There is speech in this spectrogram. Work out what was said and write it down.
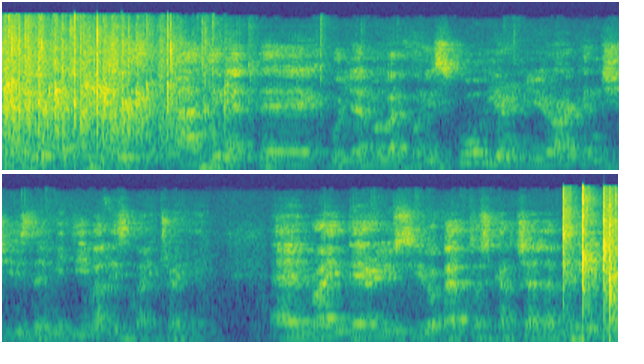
Federica teaches At the Guglielmo Marconi School here in New York, and she's a medievalist by training. And right there you see Roberto Scarcella Perino.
